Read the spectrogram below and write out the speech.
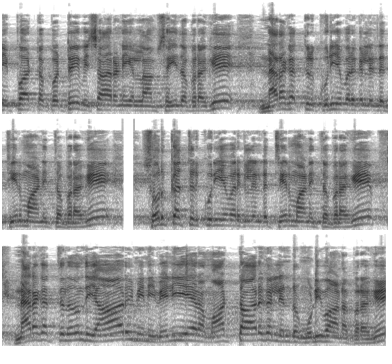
நிப்பாட்டப்பட்டு விசாரணை எல்லாம் செய்த பிறகு நரகத்திற்குரியவர்கள் என்று தீர்மானித்த பிறகு சொர்க்கத்திற்குரியவர்கள் என்று தீர்மானித்த பிறகு நரகத்திலிருந்து யாரும் இனி வெளியேற மாட்டார்கள் என்று முடிவான பிறகு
